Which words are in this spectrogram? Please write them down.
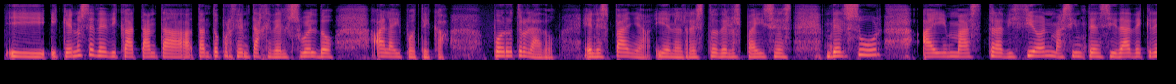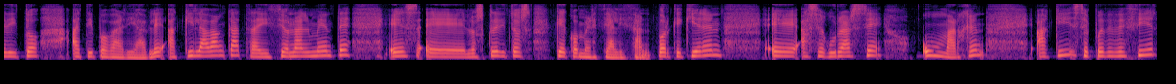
y, y que no se dedica tanta, tanto porcentaje del sueldo a la hipoteca. Por otro lado, en España y en el resto de los países del sur hay más tradición, más intensidad de crédito a tipo variable. Aquí la banca tradicionalmente es eh, los créditos que comercializan, porque quieren eh, asegurarse un margen. Aquí se puede decir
